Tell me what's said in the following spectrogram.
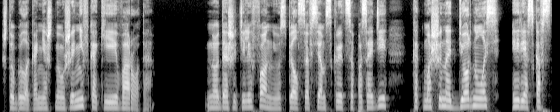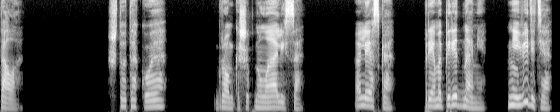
что было, конечно, уже ни в какие ворота. Но даже телефон не успел совсем скрыться позади, как машина дернулась и резко встала. «Что такое?» — громко шепнула Алиса. «Леска, прямо перед нами. Не видите?»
